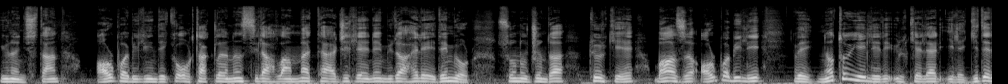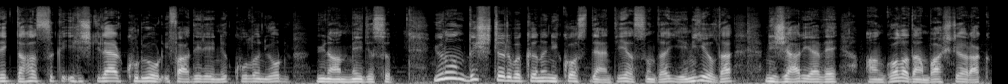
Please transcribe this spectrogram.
Yunanistan Avrupa Birliği'ndeki ortaklarının silahlanma tercihlerine müdahale edemiyor. Sonucunda Türkiye bazı Avrupa Birliği ve NATO üyeleri ülkeler ile giderek daha sıkı ilişkiler kuruyor ifadelerini kullanıyor Yunan medyası. Yunan Dışişleri Bakanı Nikos Dendias'ın yeni yılda Nijerya ve Angola'dan başlayarak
